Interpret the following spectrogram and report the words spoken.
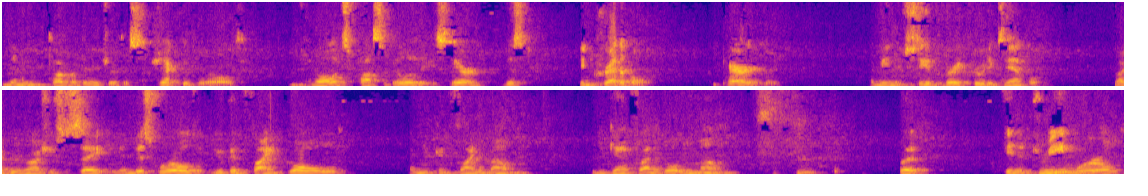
and then we talk about the nature of the subjective world and all its possibilities. They're just incredible comparatively. I mean, just to give a very crude example, my Guru Maharaj used to say, in this world, you can find gold and you can find a mountain, but you can't find a golden mountain. Hmm. but in a dream world,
